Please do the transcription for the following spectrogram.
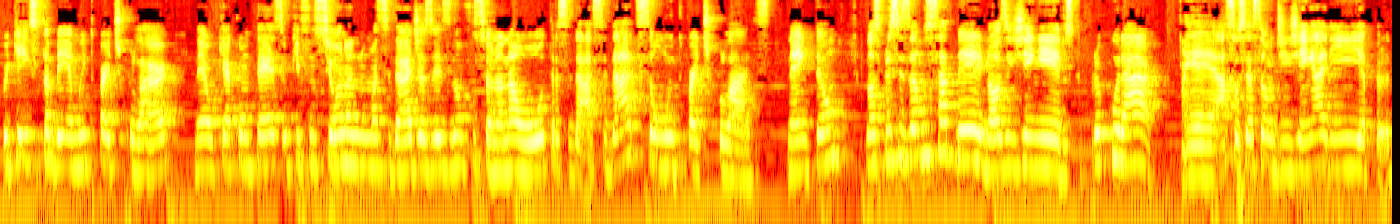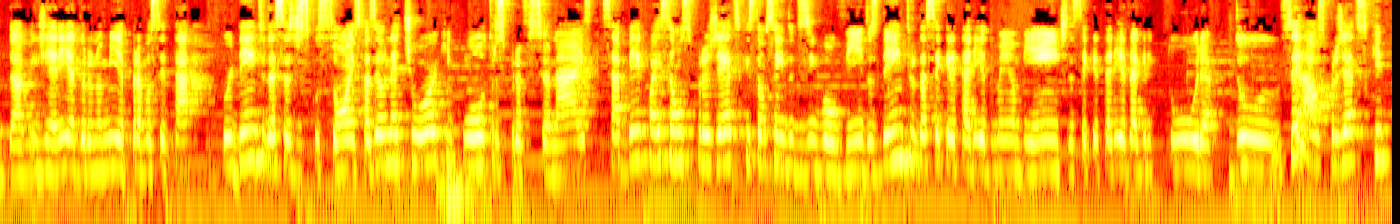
porque isso também é muito particular, né? O que acontece, o que funciona numa cidade, às vezes não funciona na outra cidade. As cidades são muito particulares, né? Então, nós precisamos saber, nós engenheiros, procurar é, associação de engenharia, da engenharia e agronomia, para você estar tá por dentro dessas discussões, fazer o networking com outros profissionais, saber quais são os projetos que estão sendo desenvolvidos dentro da Secretaria do Meio Ambiente, da Secretaria da Agricultura, do, sei lá, os projetos que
